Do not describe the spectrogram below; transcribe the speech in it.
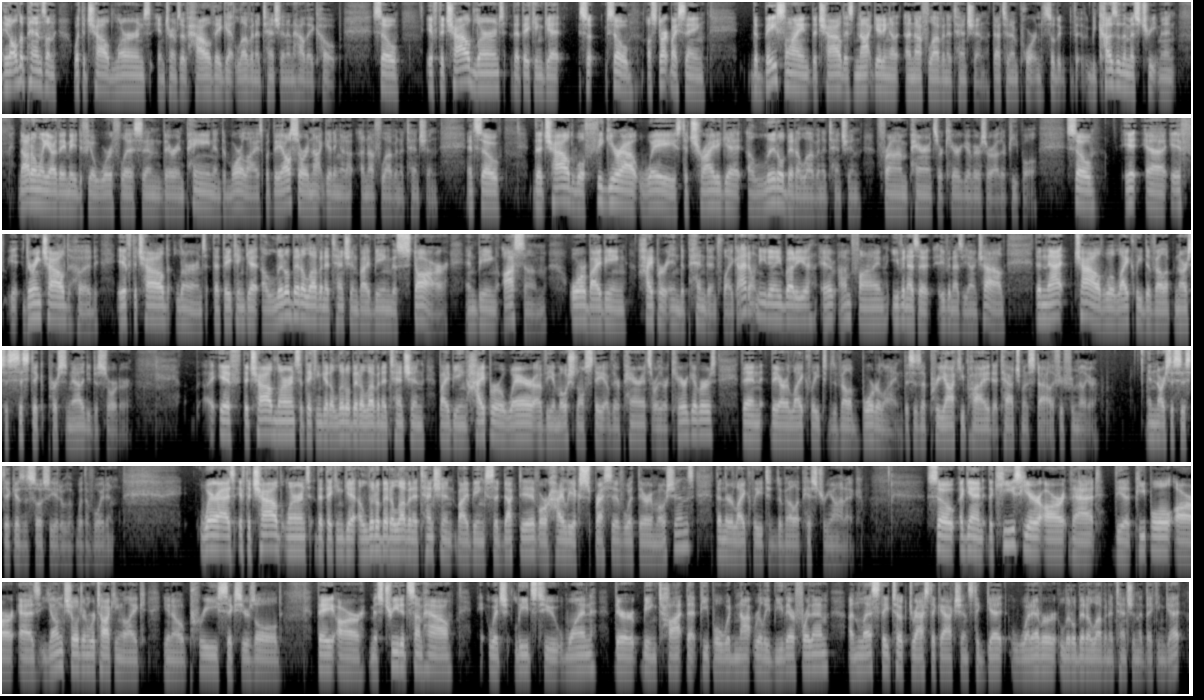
it all depends on what the child learns in terms of how they get love and attention and how they cope. So, if the child learns that they can get so so I'll start by saying the baseline the child is not getting a, enough love and attention. That's an important so that the, because of the mistreatment not only are they made to feel worthless and they're in pain and demoralized, but they also are not getting a, enough love and attention. And so the child will figure out ways to try to get a little bit of love and attention from parents or caregivers or other people. So it, uh, if it, during childhood, if the child learns that they can get a little bit of love and attention by being the star and being awesome, or by being hyper independent, like I don't need anybody, I'm fine, even as a even as a young child, then that child will likely develop narcissistic personality disorder if the child learns that they can get a little bit of love and attention by being hyper aware of the emotional state of their parents or their caregivers, then they are likely to develop borderline. This is a preoccupied attachment style, if you're familiar. And narcissistic is associated with, with avoidant. Whereas if the child learns that they can get a little bit of love and attention by being seductive or highly expressive with their emotions, then they're likely to develop histrionic. So again, the keys here are that the people are as young children, we're talking like, you know, pre six years old, they are mistreated somehow, which leads to one, they're being taught that people would not really be there for them unless they took drastic actions to get whatever little bit of love and attention that they can get.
